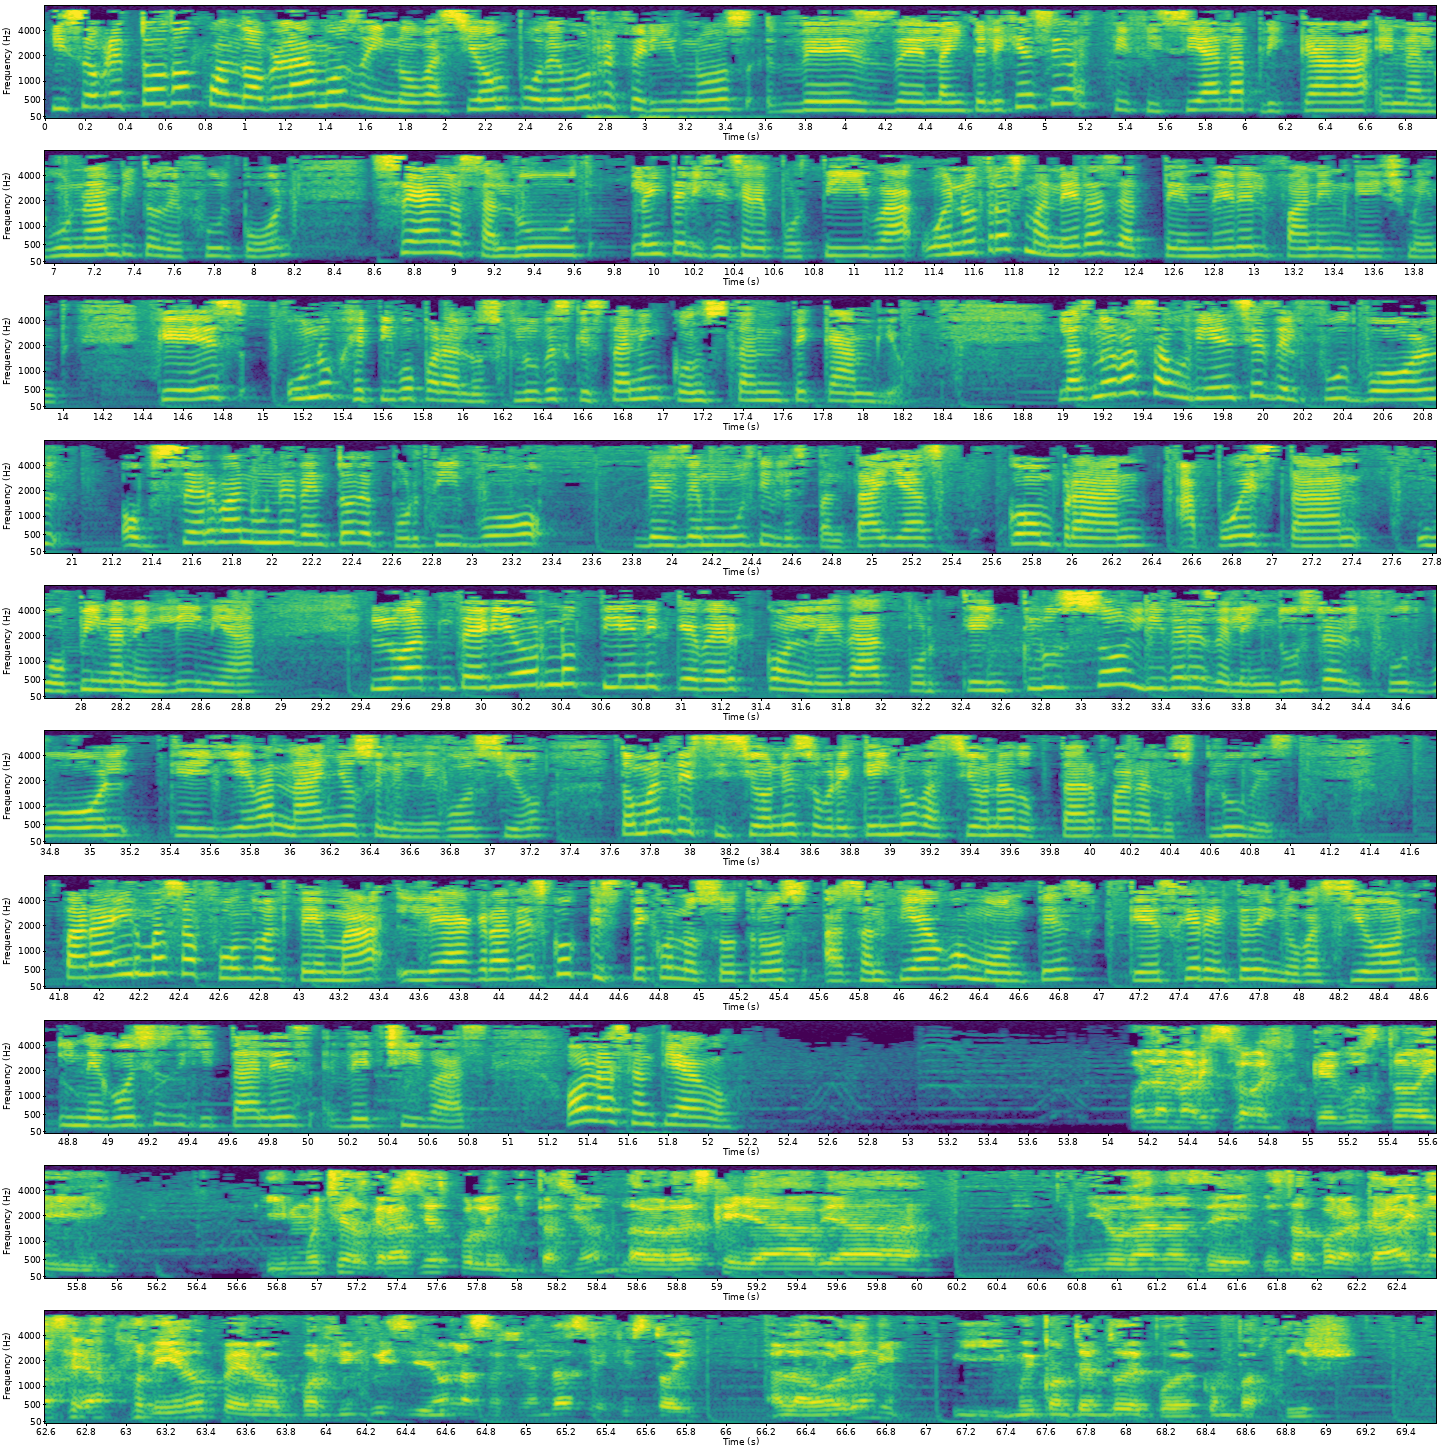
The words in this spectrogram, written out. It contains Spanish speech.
Y sobre todo cuando hablamos de innovación podemos referirnos desde la inteligencia artificial aplicada en algún ámbito de fútbol, sea en la salud, la inteligencia deportiva o en otras maneras de atender el fan engagement, que es un objetivo para los clubes que están en constante cambio. Las nuevas audiencias del fútbol observan un evento deportivo desde múltiples pantallas, compran, apuestan u opinan en línea. Lo anterior no tiene que ver con la edad porque incluso líderes de la industria del fútbol que llevan años en el negocio toman decisiones sobre qué innovación adoptar para los clubes. Para ir más a fondo al tema, le agradezco que esté con nosotros a Santiago Montes, que es gerente de innovación y negocios digitales de Chivas. Hola Santiago. Hola Marisol, qué gusto y, muchas gracias por la invitación. La verdad es que ya había tenido ganas de, estar por acá y no se había podido, pero por fin coincidieron las agendas y aquí estoy a la orden y muy contento de poder compartir.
